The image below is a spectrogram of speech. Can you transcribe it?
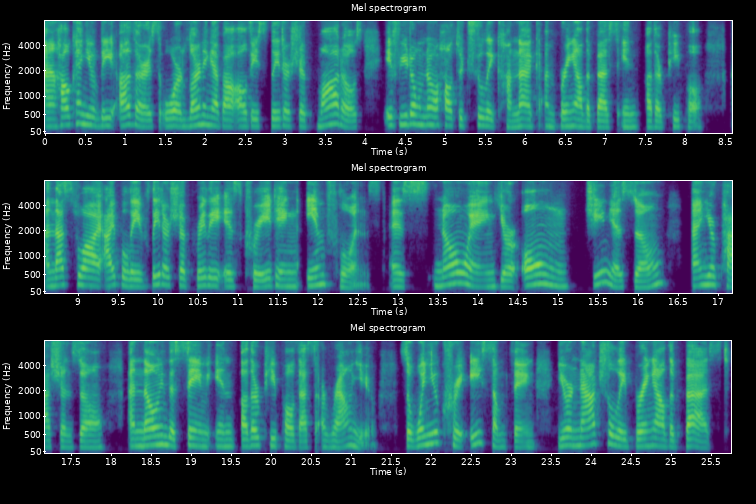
And how can you lead others or learning about all these leadership models if you don't know how to truly connect and bring out the best in other people? And that's why I believe leadership really is creating influence, is knowing your own genius zone and your passion zone and knowing the same in other people that's around you. So when you create something, you're naturally bring out the best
